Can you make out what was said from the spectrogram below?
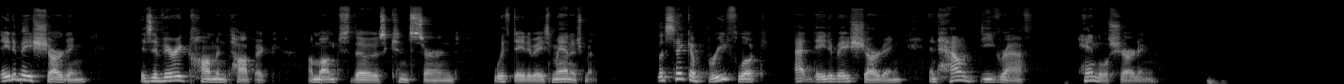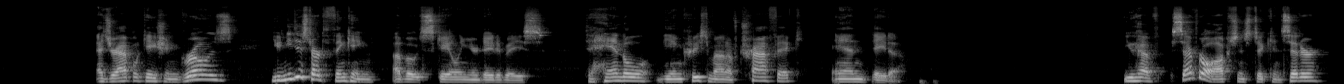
database sharding is a very common topic amongst those concerned with database management. Let's take a brief look at database sharding and how dgraph handles sharding. As your application grows, you need to start thinking about scaling your database to handle the increased amount of traffic and data. You have several options to consider,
